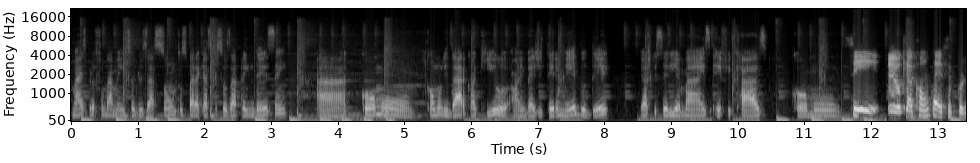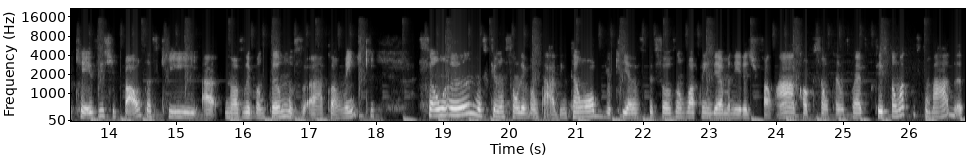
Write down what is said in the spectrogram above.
mais profundamente sobre os assuntos para que as pessoas aprendessem a como, como lidar com aquilo, ao invés de ter medo de, eu acho que seria mais eficaz como. Sim, é o que acontece, porque existem pautas que a, nós levantamos atualmente que são anos que não são levantados. Então, óbvio que as pessoas não vão aprender a maneira de falar, qual que são os termos corretos, porque estão acostumadas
